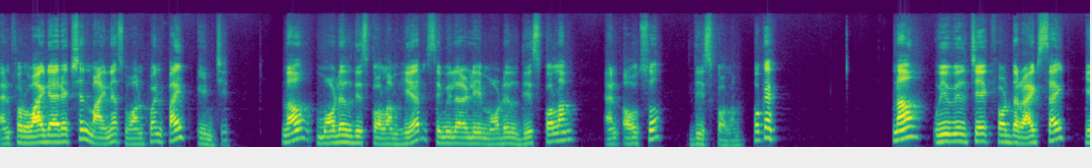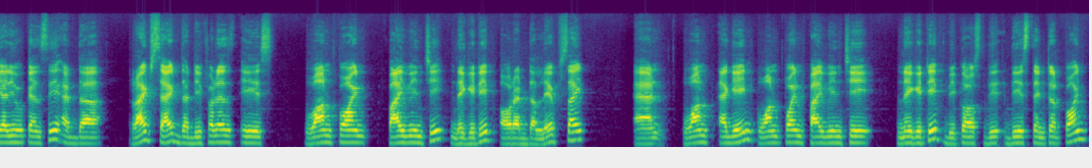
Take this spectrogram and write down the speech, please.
and for y direction minus 1.5 inch now model this column here. Similarly model this column and also this column. Okay now we will check for the right side. Here you can see at the right side the difference is 1.5 inch negative or at the left side and one again 1.5 inch negative because the, this center point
